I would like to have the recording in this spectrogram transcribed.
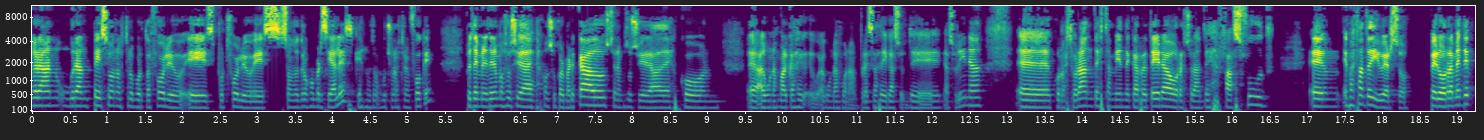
gran, un gran peso en nuestro portafolio, es, portfolio es, son centros comerciales, que es nuestro, mucho nuestro enfoque, pero también tenemos sociedades con supermercados, tenemos sociedades con eh, algunas marcas, algunas bueno, empresas de, gasolina, eh, con restaurantes también de carretera o restaurantes fast food. Eh, es bastante diverso, pero realmente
